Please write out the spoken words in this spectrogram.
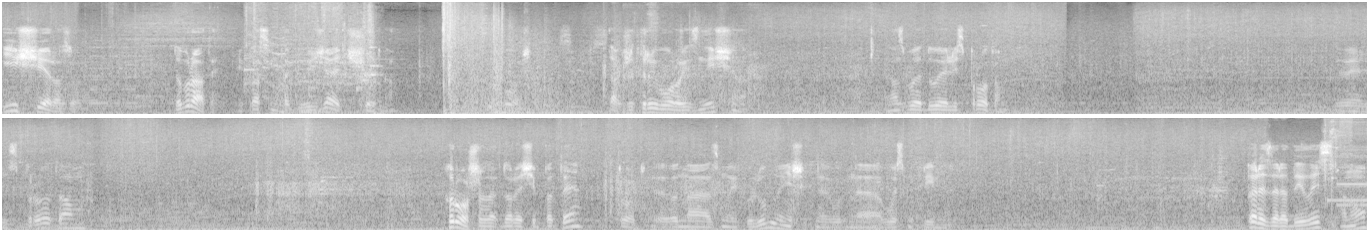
І ще разок. Добрати. Якраз він так виїжджає чітко. Ось. Так, вже три вороги знищено. У нас буде дуелі з протом. Дуелі з протом. Хороша, до речі, ПТ. Прот, е, одна з моїх улюбленіших на, 8 рівнях. Перезарядились, ану.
